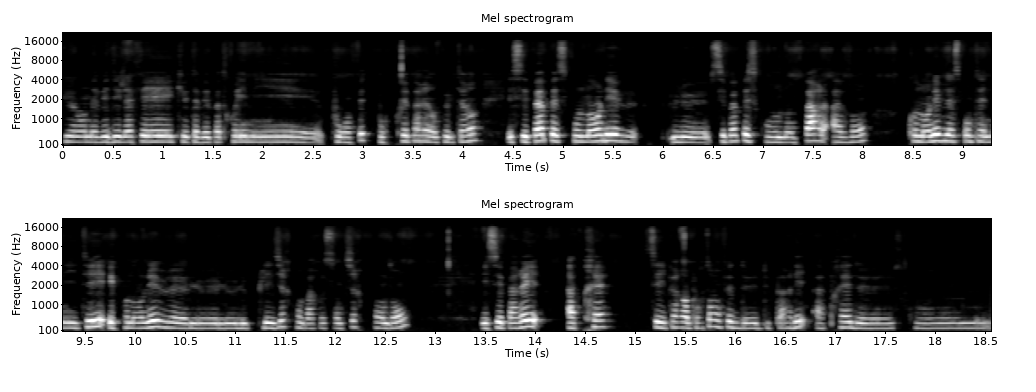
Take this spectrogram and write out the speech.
qu'on avait déjà fait que t'avais pas trop aimé? Pour en fait pour préparer un peu le terrain et c'est pas parce qu'on enlève le, c'est pas parce qu'on en parle avant qu'on enlève la spontanéité et qu'on enlève le, plaisir qu'on va ressentir pendant. Et c'est pareil après. C'est hyper important en fait de, parler après de ce qu'on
